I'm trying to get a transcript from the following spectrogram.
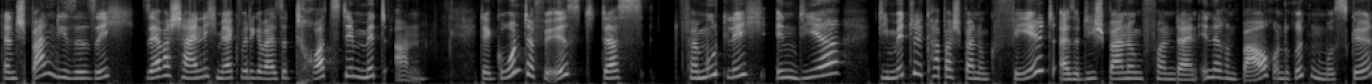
dann spannen diese sich sehr wahrscheinlich merkwürdigerweise trotzdem mit an. Der Grund dafür ist, dass vermutlich in dir die Mittelkörperspannung fehlt, also die Spannung von deinen inneren Bauch- und Rückenmuskeln,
